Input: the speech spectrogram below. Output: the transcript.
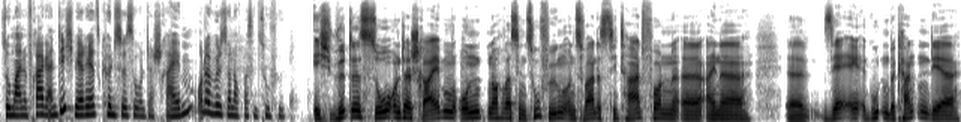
So meine Frage an dich wäre jetzt, könntest du das so unterschreiben oder würdest du noch was hinzufügen? Ich würde es so unterschreiben und noch was hinzufügen, und zwar das Zitat von äh, einer äh, sehr äh, guten Bekannten, der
